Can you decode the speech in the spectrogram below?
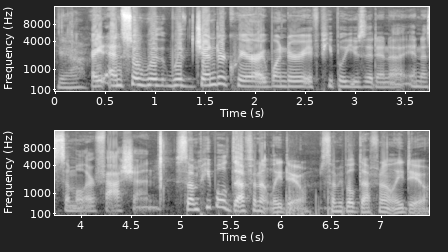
Yeah. Right. And so with, with genderqueer, I wonder if people use it in a, in a similar fashion. Some people definitely do. Some people definitely do.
